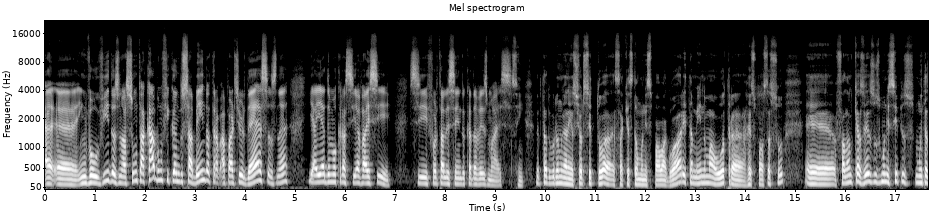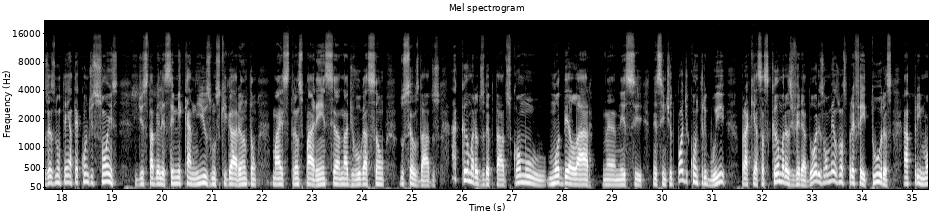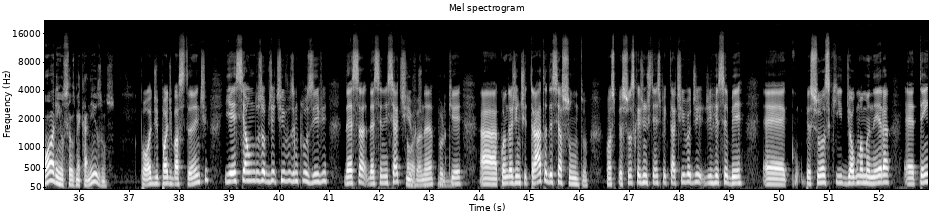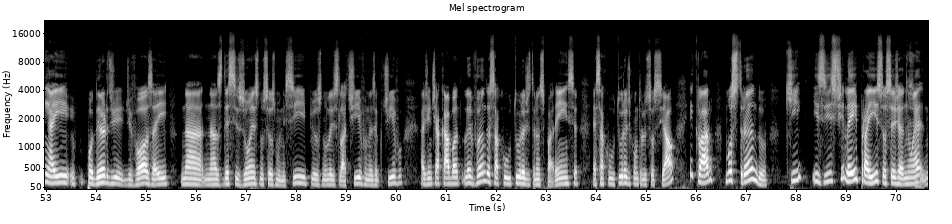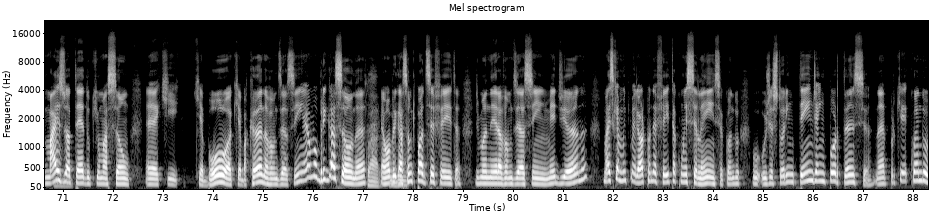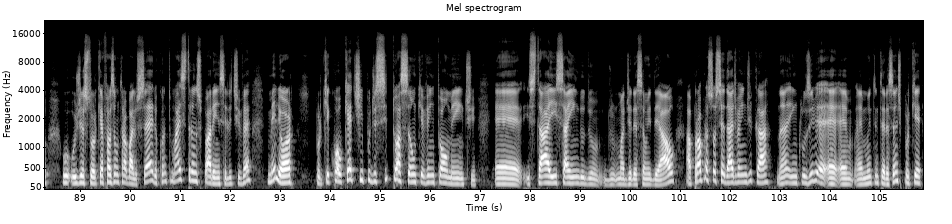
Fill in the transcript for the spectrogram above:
é, envolvidas no assunto acabam ficando sabendo a, a, partir dessas, né? E aí a democracia vai se, se fortalecendo cada vez mais. Sim. Deputado Bruno Galinha, o senhor citou essa questão municipal agora e também numa outra resposta sua, é, falando que às vezes os municípios muitas vezes não têm até condições de estabelecer mecanismos que garantam mais transparência na divulgação dos seus dados. A Câmara dos Deputados, como modelar né, nesse, nesse sentido, pode contribuir para que essas câmaras de vereadores ou mesmo as prefeituras aprimorem os seus mecanismos? Pode, pode bastante. E esse é um dos objetivos, inclusive, dessa, dessa iniciativa, Ótimo. né? Porque uhum. ah, quando a gente trata desse assunto com as pessoas que a gente tem a expectativa de, de receber, é, pessoas que de alguma maneira é, têm aí poder de, de voz aí na, nas decisões nos seus municípios, no legislativo, no executivo, a gente acaba levando essa cultura de transparência, essa cultura de controle social e, claro, mostrando que existe lei para isso, ou seja, não é Sim. é mais até do que uma ação é, que, que é boa, que é bacana, vamos dizer assim, é uma obrigação, né? Claro. É uma obrigação uhum. que pode ser feita de maneira, vamos dizer assim, mediana, mas que é muito melhor quando é feita com excelência, quando o, o gestor entende a importância, né? Porque quando o, o gestor quer fazer um trabalho sério, quanto mais transparência ele tiver, melhor. Porque qualquer tipo de situação que eventualmente é, está aí saindo do, de uma direção ideal, a própria sociedade vai indicar. Né? Inclusive, é, é, é, é muito interessante porque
